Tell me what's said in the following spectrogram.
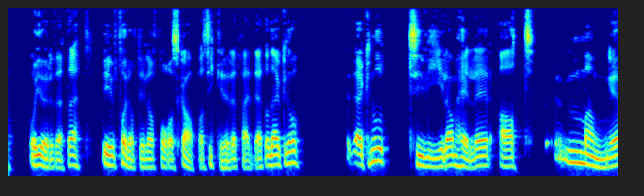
å, gjøre dette i forhold til å få skape og sikre rettferdighet. Og det er jo ikke noe, det er ikke noe tvil om heller at mange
